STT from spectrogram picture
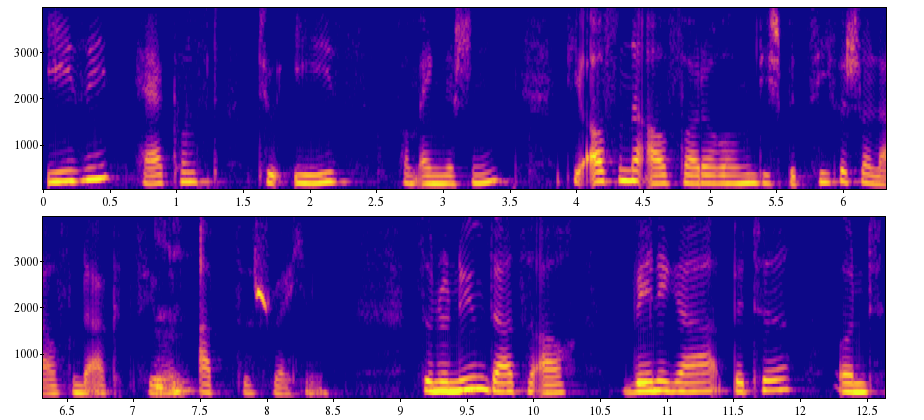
Easy, Herkunft, to ease vom Englischen, die offene Aufforderung, die spezifische laufende Aktion abzuschwächen. Synonym dazu auch weniger bitte und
